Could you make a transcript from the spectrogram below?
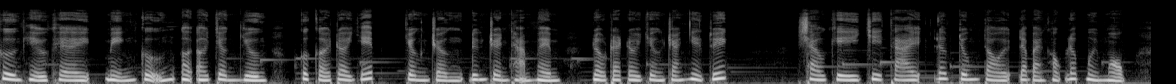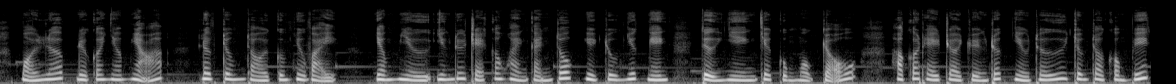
Khương Hiệu khề miễn cưỡng ở ở chân giường Cô cởi đôi dép Chân trần đứng trên thảm mềm Lộ ra đôi chân trắng như tuyết Sau khi chia tay Lớp chúng tôi là bạn học lớp 11 Mỗi lớp đều có nhóm nhỏ Lớp chúng tôi cũng như vậy Giống như những đứa trẻ có hoàn cảnh tốt như Chu Nhất Nghiên tự nhiên chơi cùng một chỗ. Họ có thể trò chuyện rất nhiều thứ chúng tôi không biết.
